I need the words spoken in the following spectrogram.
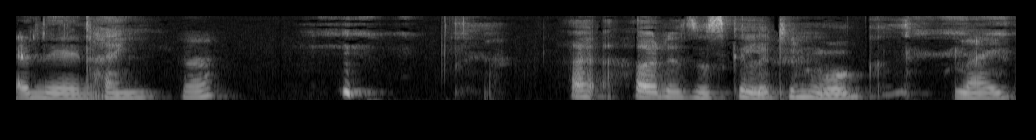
And then, Tiny. huh? How does a skeleton walk? Like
